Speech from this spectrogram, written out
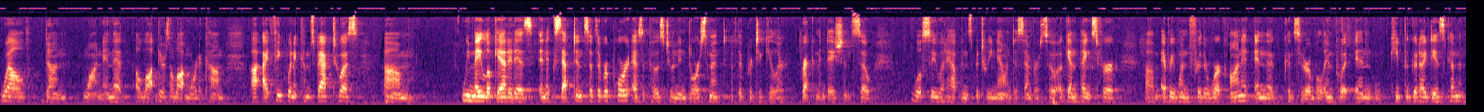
well-done one, and that a lot, there's a lot more to come. I, I think when it comes back to us, um, we may look at it as an acceptance of the report as opposed to an endorsement of the particular recommendations. So we'll see what happens between now and December. So again, thanks for um, everyone for their work on it and the considerable input, and keep the good ideas coming.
